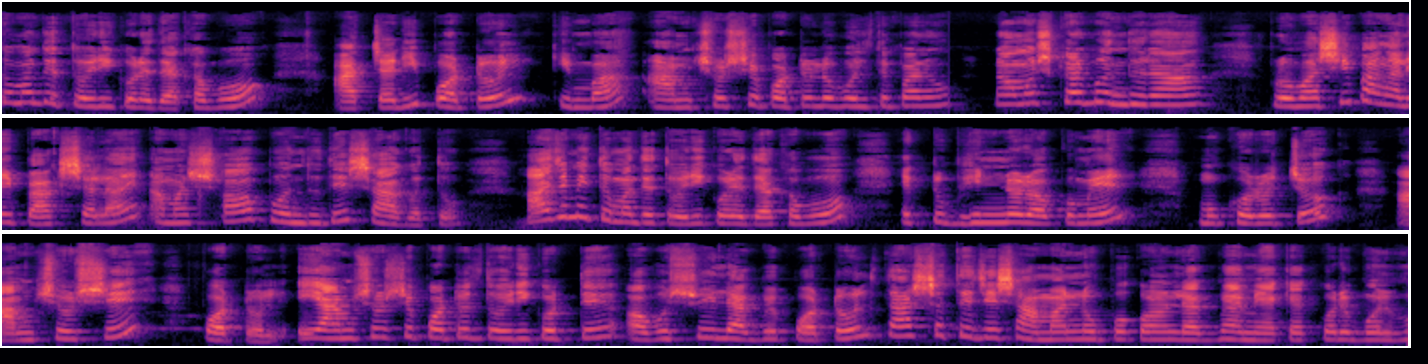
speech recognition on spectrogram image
তোমাদের তৈরি করে দেখাবো আচারি পটল কিংবা আম সর্ষে পটলও বলতে পারো। নমস্কার বন্ধুরা, প্রবাসী বাঙালি পাকশালায় আমার সব বন্ধুদের স্বাগত। আজ আমি তোমাদের তৈরি করে দেখাবো একটু ভিন্ন রকমের মুখরোচক আম সর্ষে পটল। এই আম সর্ষে পটল তৈরি করতে অবশ্যই লাগবে পটল, তার সাথে যে সামান্য উপকরণ লাগবে আমি এক এক করে বলব।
